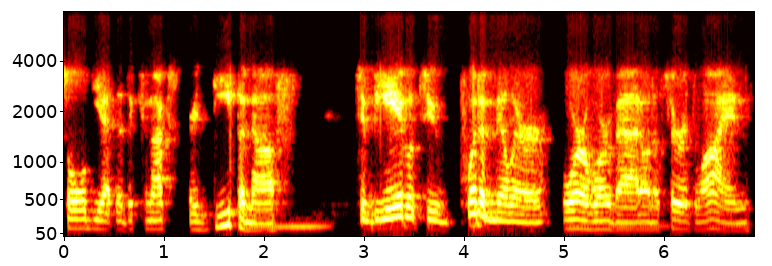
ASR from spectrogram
sold yet that the Canucks are deep enough to be able to put a Miller or a Horvat on a third line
